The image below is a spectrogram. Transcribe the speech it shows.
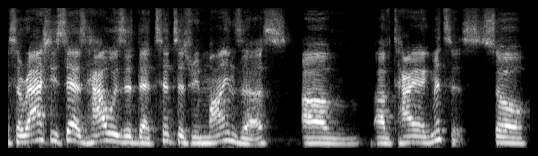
So Rashi says, how is it that tzitzis reminds us of, of Taryag mitzvahs? So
